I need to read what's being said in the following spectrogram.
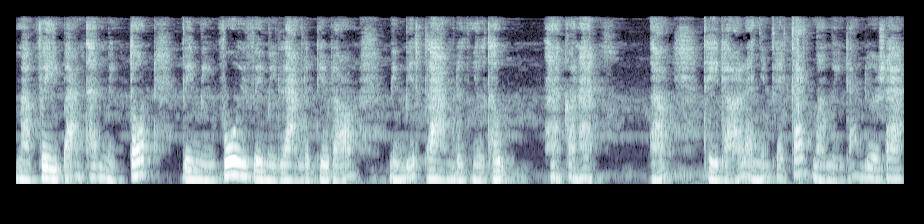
Mà vì bản thân mình tốt vì mình vui vì mình làm được điều đó mình biết làm được nhiều thứ. Ha con ha. Đó thì đó là những cái cách mà mình đã đưa ra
